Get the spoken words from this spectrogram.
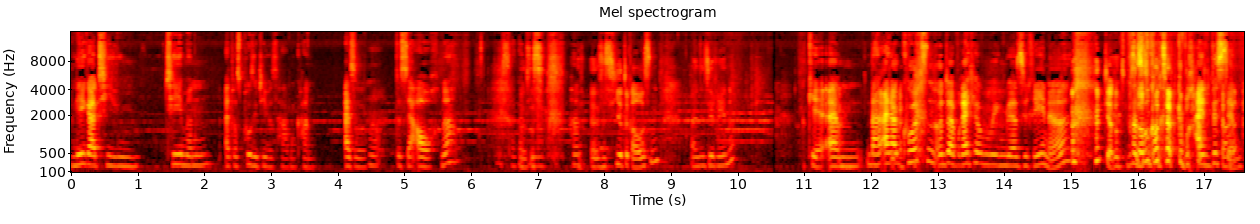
negativen Themen etwas Positives haben kann. Also ja. das ja auch, ne? Es ist, es ist hier draußen eine Sirene. Okay, ähm, nach einer kurzen Unterbrechung wegen der Sirene. Die hat uns ein bisschen aus dem Konzept gebracht. Ein bisschen. Ja.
